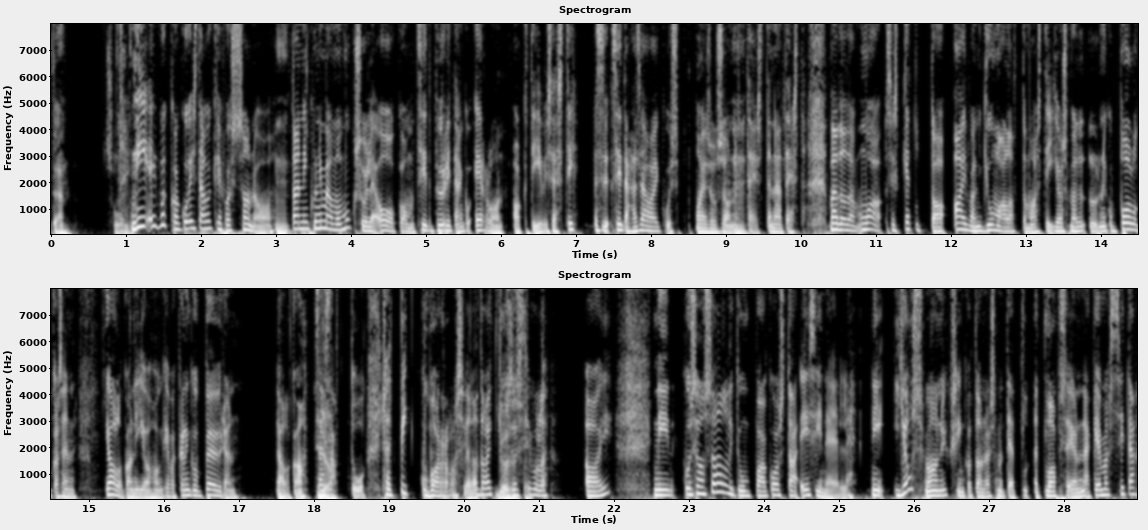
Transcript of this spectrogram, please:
tämän sulle. Niin, ei voikaan, kun ei sitä oikein voi sanoa. Mm. Tai niin kuin nimenomaan muksuille ok, mutta siitä pyritään kuin eroon aktiivisesti. Ja si- sitähän se aikuismaisuus on, mm. ettei sitten enää testa. Mä tota, mua siis ketuttaa aivan jumalattomasti, jos mä niin kuin polkasen jalkani johonkin, vaikka niin kuin pöydän jalkaan. Se Joo. sattuu. Sä pikkuvarvas vielä taittuu se sivulle. Ai. Niin kun se on sallitumpaa kostaa esineelle, niin jos mä oon yksin kotona, jos mä tiedän, että- lapsi ei ole näkemässä sitä,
